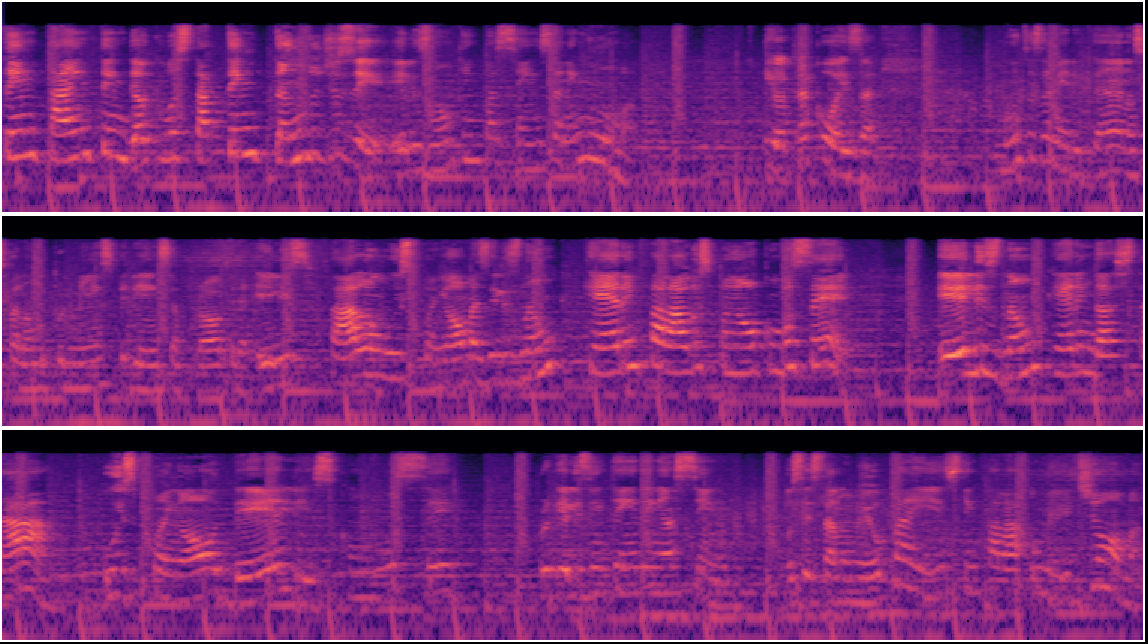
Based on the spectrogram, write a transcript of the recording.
tentar entender o que você está tentando dizer. Eles não têm paciência nenhuma. E outra coisa, muitos americanos, falando por minha experiência própria, eles falam o espanhol, mas eles não querem falar o espanhol com você. Eles não querem gastar o espanhol deles com você. Porque eles entendem assim, você está no meu país, tem que falar o meu idioma.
